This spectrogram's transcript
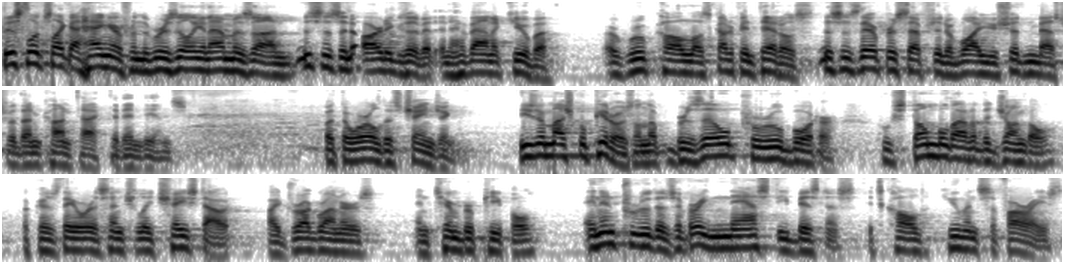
This looks like a hanger from the Brazilian Amazon. This is an art exhibit in Havana, Cuba. A group called Los Carpinteros. This is their perception of why you shouldn't mess with uncontacted Indians. But the world is changing. These are Mashco-Piros on the Brazil Peru border who stumbled out of the jungle because they were essentially chased out by drug runners and timber people. And in Peru, there's a very nasty business. It's called human safaris.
